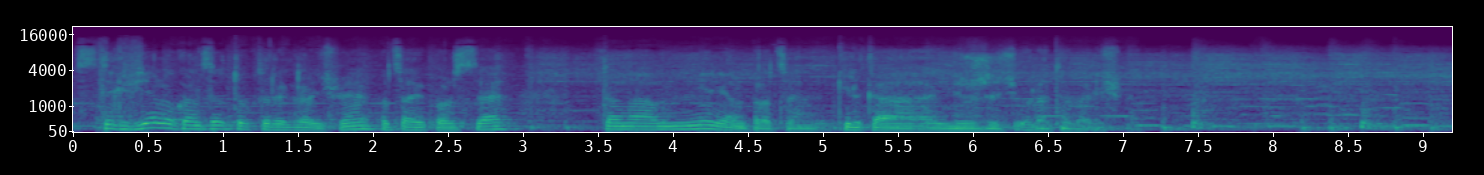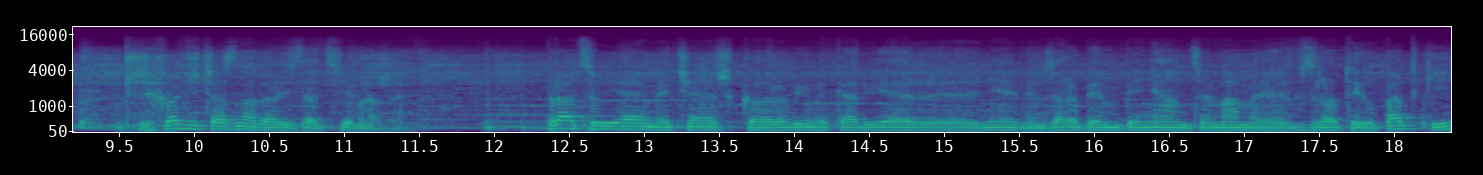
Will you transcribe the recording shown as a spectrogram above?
Z tych wielu koncertów, które graliśmy po całej Polsce, to na milion procent kilka już żyć uratowaliśmy. Przychodzi czas na realizację marzeń. Pracujemy ciężko, robimy kariery, nie wiem, zarabiamy pieniądze, mamy wzloty i upadki,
